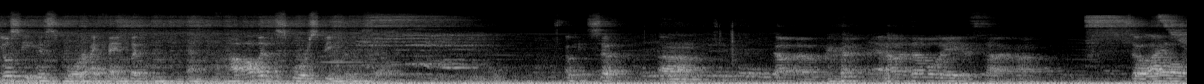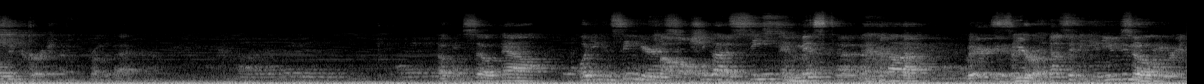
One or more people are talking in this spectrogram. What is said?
you'll see his score, I think, but I'll, let the score speak for themselves. Okay, so, um, Uh-oh. Not a double A this time, huh? so I always encourage them from the background. Okay, so now what you can see here is she got a C and missed uh, Very good. zero. Now, Cindy, can you do So- me a favor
